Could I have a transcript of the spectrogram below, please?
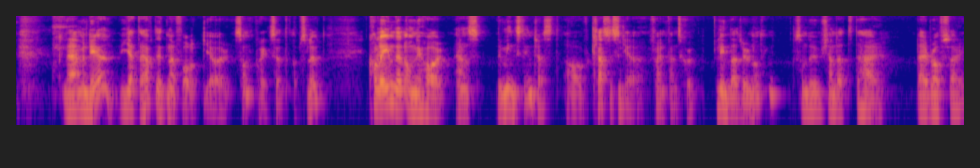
Nej, men det är jättehäftigt när folk gör sånt på sätt, absolut. Kolla in den om ni har ens det minsta intresse av klassiska Final Fantasy 7. Linda, hade du någonting som du kände att det här, det här är bra för Sverige?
